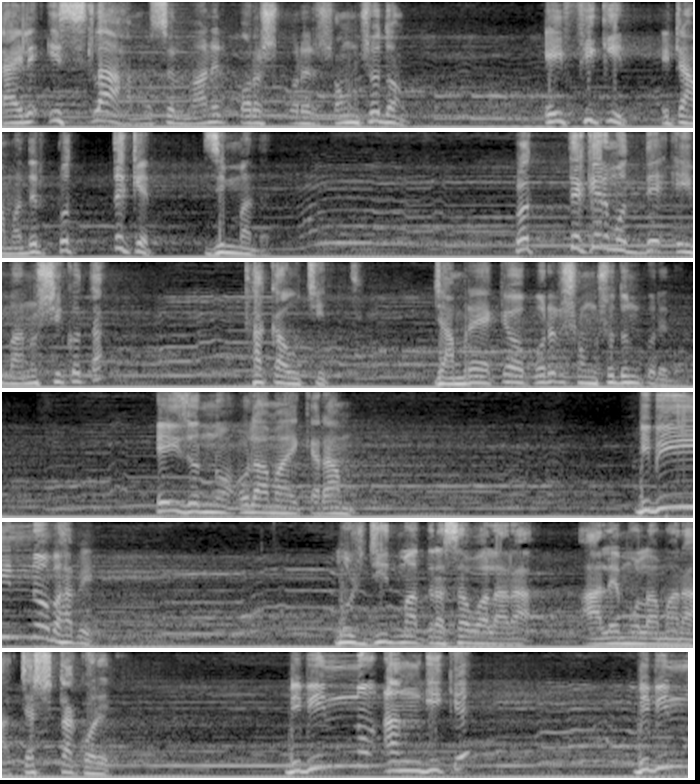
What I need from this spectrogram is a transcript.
তাইলে ইসলাহ মুসলমানের পরস্পরের সংশোধন এই ফিকির এটা আমাদের প্রত্যেকের জিম্মাদার প্রত্যেকের মধ্যে এই মানসিকতা থাকা উচিত, যে আমরা একে অপরের সংশোধন করে দেব। এই জন্য ওলামায় কেরাম বিভিন্নভাবে মসজিদ মাদ্রাসাওয়ালারা, আলেম ওলামারা চেষ্টা করে বিভিন্ন আঙ্গিকে, বিভিন্ন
